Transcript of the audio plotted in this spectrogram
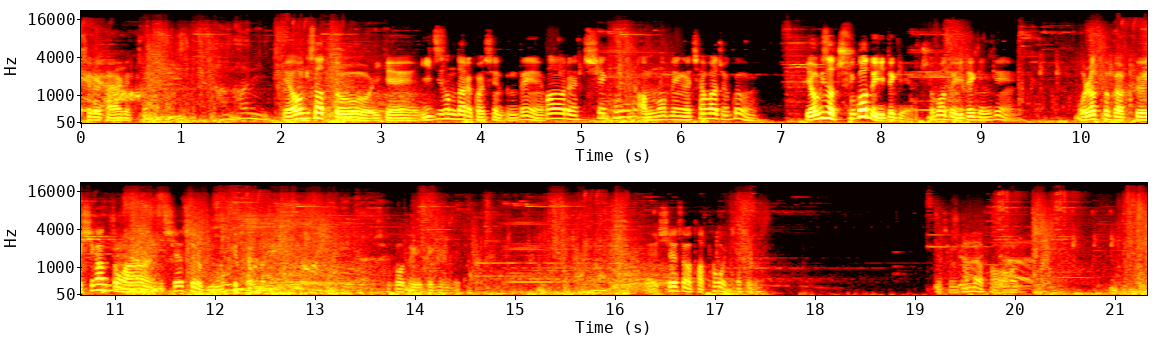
집에 가야겠죠 여기서 또 이게 이지선다를 걸 수 있는데 파워를 치고 암무빙을 쳐가지고 여기서 죽어도 이득이에요. 죽어도 이득인 게 올라프가 그 시간 동안 CS를 못 먹기 때문에 죽어도 이득입니다. 네, CS가 다 타고 있죠 지금? 지금 상대가 다 와가지고.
